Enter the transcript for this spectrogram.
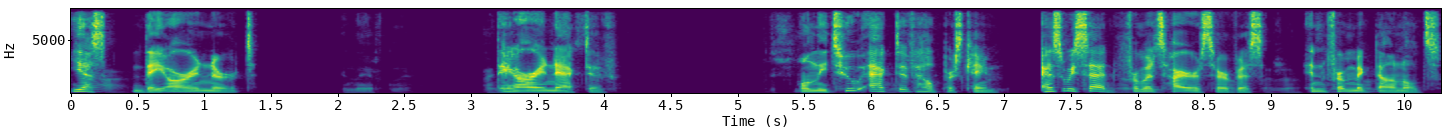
Yes, they are inert. They are inactive. Only two active helpers came, as we said, from a tire service and from McDonald's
